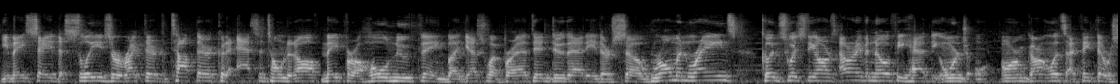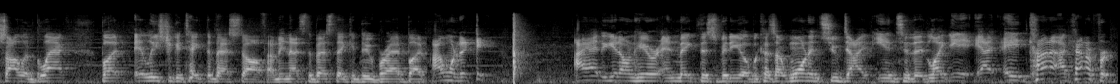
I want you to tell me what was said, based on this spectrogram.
You may say the sleeves are right there at the top there. Could have acetoned it off, made for a whole new thing. But guess what, Brad? Didn't do that either. So Roman Reigns couldn't switch the arms. I don't even know if he had the orange arm gauntlets. I think they were solid black but at least you could take the vest off. I mean, that's the best they could do, Brad, but I wanted to I had to get on here and make this video because I wanted to dive into the, like, it, it kind of, I kind of,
